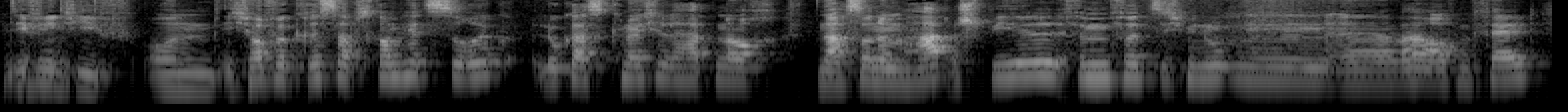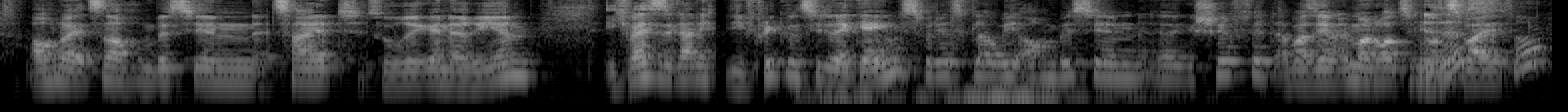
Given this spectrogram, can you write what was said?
definitiv. Und ich hoffe, Christaps kommt jetzt zurück. Lukas Knöchel hat noch nach so einem harten Spiel, 45 Minuten äh, war er auf dem Feld, auch noch jetzt noch ein bisschen Zeit zu regenerieren. Ich weiß jetzt gar nicht, die Frequency der Games wird jetzt, glaube ich, auch ein bisschen äh, geschiftet, aber sie haben immer trotzdem nur Ist es zwei. so?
